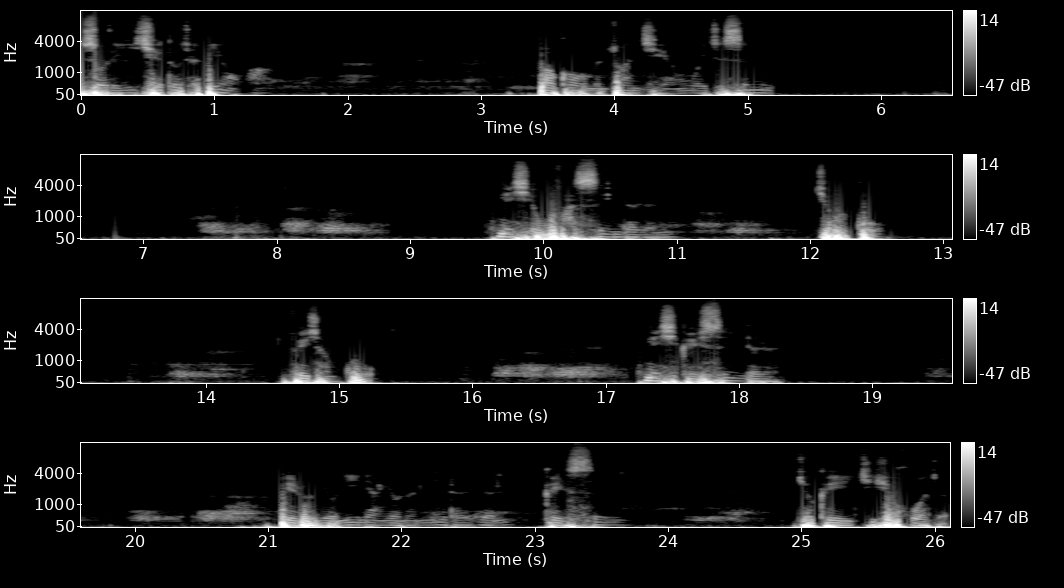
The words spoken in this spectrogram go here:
所有的一切都在变化，包括我们赚钱维持生命。那些无法适应的人就会苦，非常苦。那些可以适应的人，比如有力量、有能力的人，可以适应，就可以继续活着。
